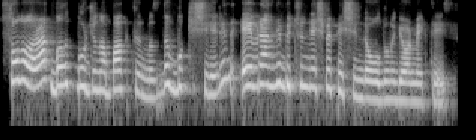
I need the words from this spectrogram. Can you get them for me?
Son olarak balık burcuna baktığımızda bu kişilerin evrenle bütünleşme peşinde olduğunu görmekteyiz.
